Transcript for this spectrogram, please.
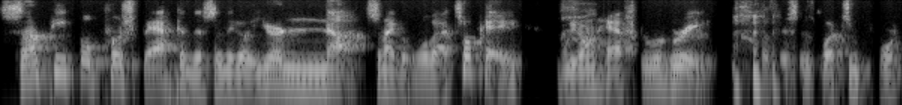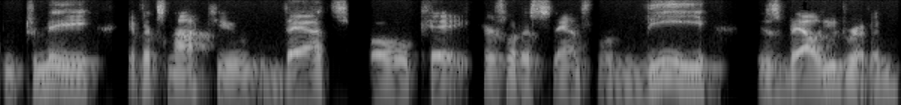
Some people push back on this and they go, "You're nuts," and I go, "Well, that's okay. We don't have to agree, but this is what's important to me. If it's not to you, that's okay." Here's what it stands for: V is value driven,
